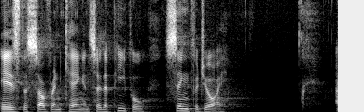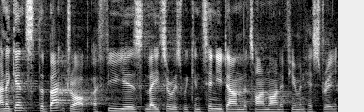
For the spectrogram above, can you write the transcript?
is the sovereign king. And so the people sing for joy. And against the backdrop, a few years later, as we continue down the timeline of human history,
